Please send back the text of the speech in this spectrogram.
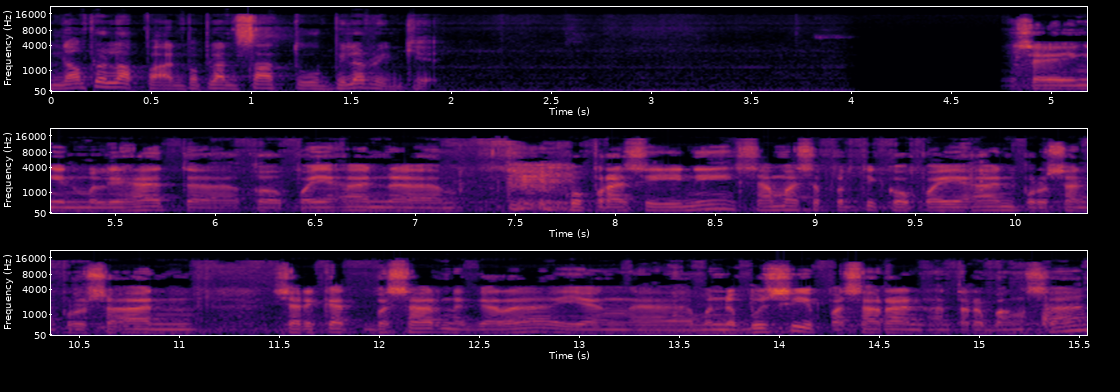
68.1 bilion ringgit. Saya ingin melihat uh, keupayaan uh, koperasi ini sama seperti keupayaan perusahaan-perusahaan syarikat besar negara yang uh, menebusi pasaran antarabangsa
